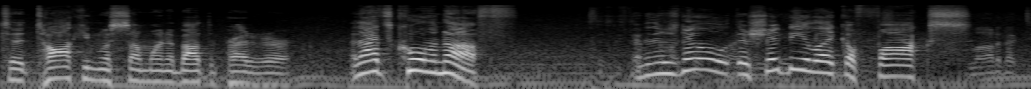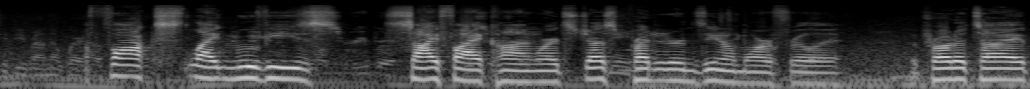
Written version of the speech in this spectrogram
to talking with someone about the Predator, and that's cool enough. I mean, there's no, there should be like a Fox, A. Fox like movies sci-fi con where it's just Predator and Xenomorph really. The prototype.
